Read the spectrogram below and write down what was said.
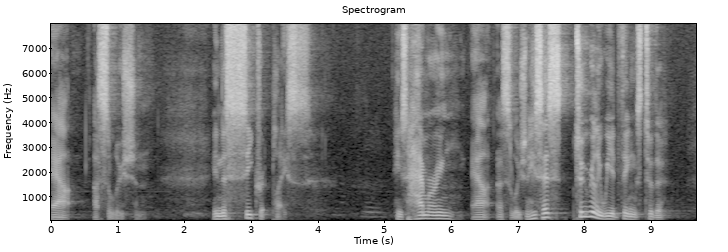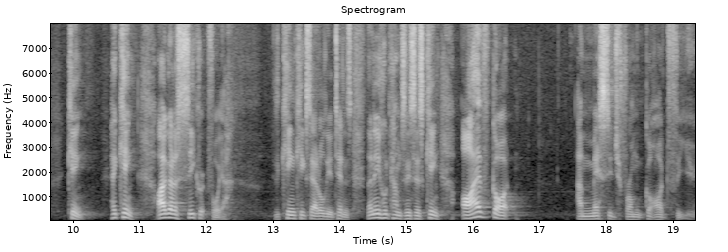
out a solution. In the secret place, he's hammering out a solution. He says two really weird things to the king. Hey, king, I got a secret for you. The king kicks out all the attendants. Then Ehud comes and he says, King, I've got a message from God for you.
